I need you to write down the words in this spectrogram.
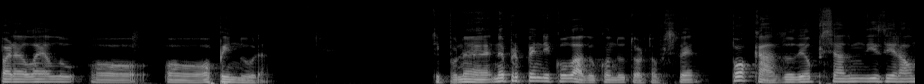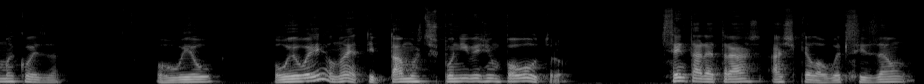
paralelo ao, ao, ao, pendura. Tipo, na, na perpendicular do condutor, estão a perceber? Para o caso dele precisar de me dizer alguma coisa. Ou eu ou eu a ele, não é? Tipo, estamos disponíveis um para o outro. Sentar atrás, acho que é logo a decisão.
